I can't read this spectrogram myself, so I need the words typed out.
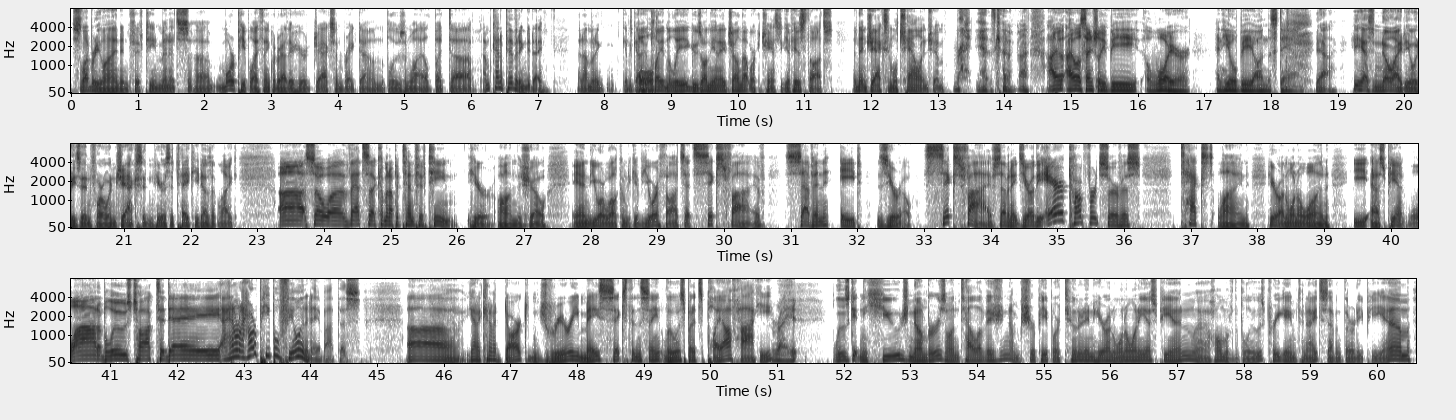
Celebrity Line in 15 minutes. Uh, more people, I think, would rather hear Jackson break down the Blues and Wild, but uh, I'm kind of pivoting today, and I'm going to give a guy who bold. played in the league, who's on the NHL Network, a chance to give his thoughts, and then Jackson will challenge him. Right. Yeah. It's kind of, I, I will essentially be a lawyer, and he will be on the stand. Yeah, he has no idea what he's in for when Jackson hears a take he doesn't like. Uh, so uh, that's uh, coming up at 10:15 here on the show, and you are welcome to give your thoughts at six five seven eight zero six five seven eight zero. The Air Comfort Service text line here on 101 ESPN. A lot of blues talk today. I don't know how are people feeling today about this. Uh, you got a kind of a dark and dreary May 6th in St. Louis, but it's playoff hockey. Right. Blues getting huge numbers on television. I'm sure people are tuning in here on 101 ESPN, uh, home of the Blues. Pregame tonight, 7:30 p.m.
